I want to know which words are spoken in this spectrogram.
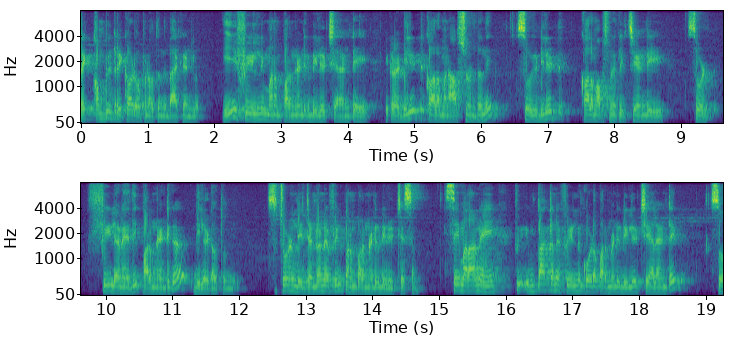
రెక్ కంప్లీట్ రికార్డ్ ఓపెన్ అవుతుంది బ్యాక్ ఎండ్లో ఈ ఫీల్డ్ని మనం పర్మనెంట్గా డిలీట్ చేయాలంటే ఇక్కడ డిలీట్ కాలం అనే ఆప్షన్ ఉంటుంది. సో ఈ డిలీట్ కాలం ఆప్షన్ మీద క్లిక్ చేయండి. సో ఫీల్డ్ అనేది పర్మనెంట్గా డిలీట్ అవుతుంది. సో చూడండి జనరల్ అనే ఫీల్డ్ మనం పర్మనెంట్గా డిలీట్ చేస్తాం సేమ్ అలానే ఇంపాక్ట్ అనే ఫీల్డ్ని కూడా పర్మనెంట్గా డిలీట్ చేయాలంటే so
